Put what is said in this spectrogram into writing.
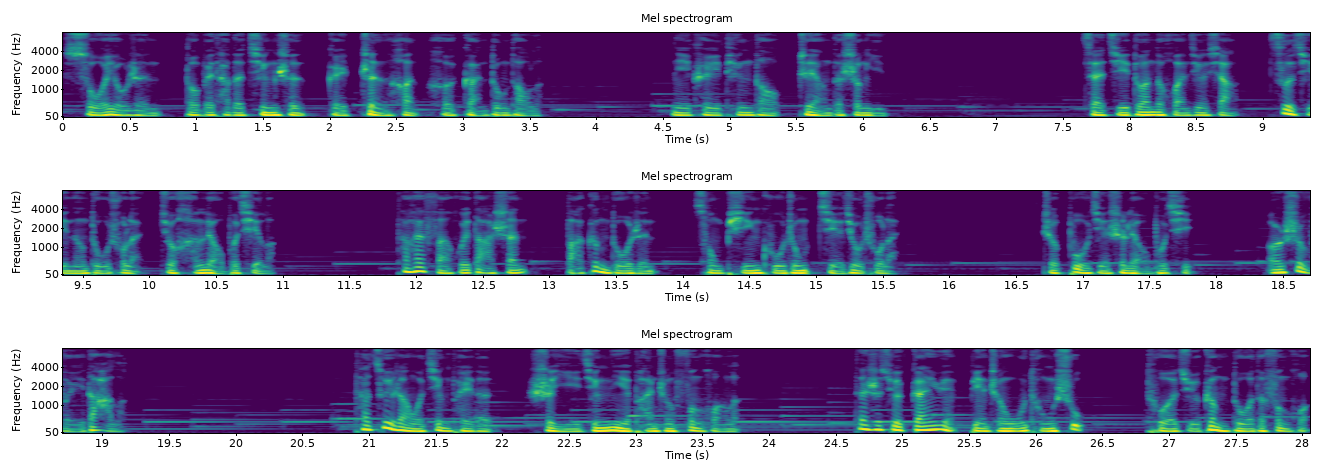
所有人都被他的精神给震撼和感动到了。你可以听到这样的声音：在极端的环境下，自己能读出来就很了不起了。他还返回大山，把更多人从贫苦中解救出来。这不仅是了不起，而是伟大了。他最让我敬佩的是，已经涅槃成凤凰了，但是却甘愿变成梧桐树。托举更多的凤凰。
